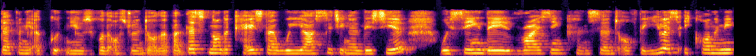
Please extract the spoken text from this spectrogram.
definitely a good news for the Australian dollar. But that's not the case that we are sitting at this year. We're seeing the rising concern of the US economy,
